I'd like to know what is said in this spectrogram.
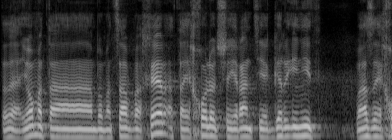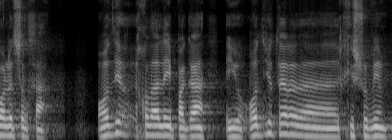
אתה יודע, היום אתה במצב אחר, אתה יכול להיות שאיראן תהיה גרעינית, ואז היכולת שלך עוד יכולה להיפגע, יהיו עוד יותר אה, חישובים.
